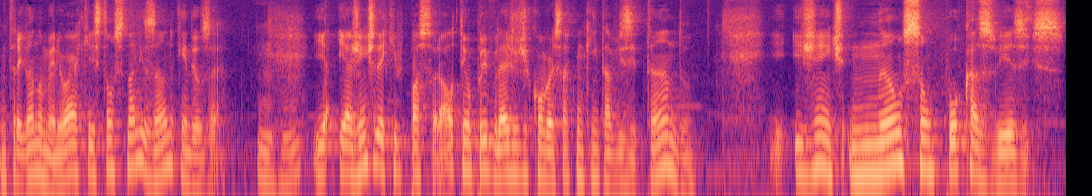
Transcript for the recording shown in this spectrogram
entregando o melhor, que eles estão sinalizando quem Deus é. E, a- e a gente da equipe pastoral tem o privilégio de conversar com quem está visitando. E, e, gente, não são poucas vezes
